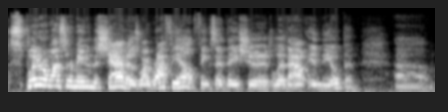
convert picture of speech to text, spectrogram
Splinter wants to remain in the shadows, while Raphael thinks that they should live out in the open. Um,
